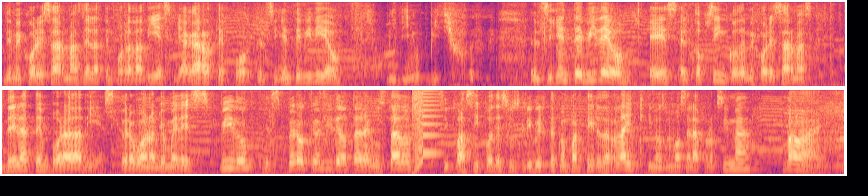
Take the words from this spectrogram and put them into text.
de mejores armas de la temporada 10 Y agárrate porque el siguiente video Video, video El siguiente video es el top 5 de mejores armas de la temporada 10 Pero bueno, yo me despido. Espero que el video te haya gustado. Si fue así puedes suscribirte, compartir, dar like. Y nos vemos en la próxima. Bye bye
